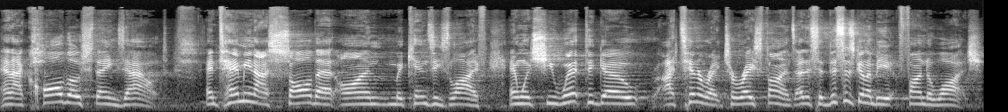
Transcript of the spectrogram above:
and I call those things out. And Tammy and I saw that on Mackenzie's life. And when she went to go itinerate to raise funds, I just said, This is going to be fun to watch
